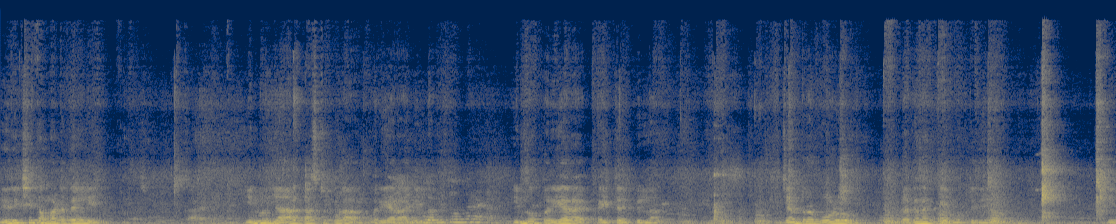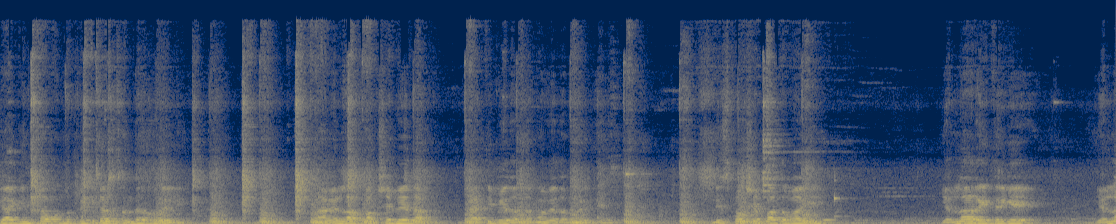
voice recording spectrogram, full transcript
ನಿರೀಕ್ಷಿತ ಮಟ್ಟದಲ್ಲಿ ಇನ್ನೂ ಯಾರ ಕಷ್ಟ ಕೂಡ ಪರಿಹಾರ ಆಗಿಲ್ಲ. ಇನ್ನೂ ಪರಿಹಾರ ಕೈ ತಲುಪಿಲ್ಲ ಜನರ ಗೋಳು ಗಗನಕ್ಕೆ ಮುಟ್ಟಿದೆ. ಹೀಗಾಗಿ ಇಂಥ ಒಂದು ಕ್ರಿಟಿಕಲ್ ಸಂದರ್ಭದಲ್ಲಿ ನಾವೆಲ್ಲ ಪಕ್ಷಭೇದ, ಜಾತಿಭೇದ, ಧರ್ಮಭೇದ ಮರೆತು ನಿಷ್ಪಕ್ಷಪಾತವಾಗಿ ಎಲ್ಲ ರೈತರಿಗೆ, ಎಲ್ಲ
